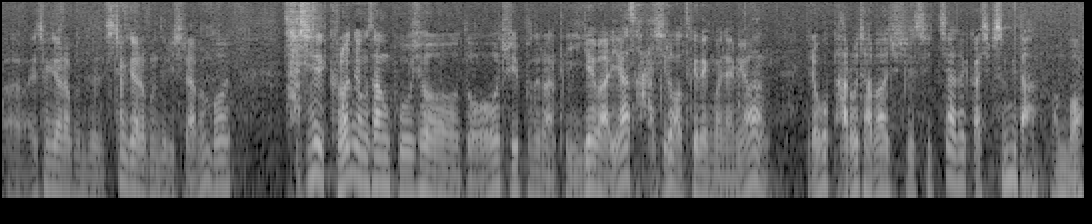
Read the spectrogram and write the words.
어, 애청자 여러분들, 시청자 여러분들이시라면 뭐, 사실 그런 영상 보셔도 주위 분들한테 이게 말이야 사실은 어떻게 된 거냐면 이러고 바로 잡아주실 수 있지 않을까 싶습니다. 뭐,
